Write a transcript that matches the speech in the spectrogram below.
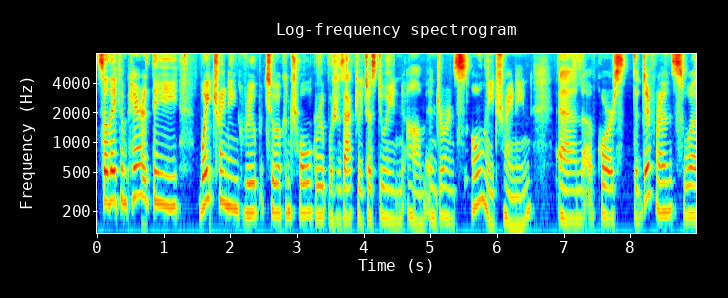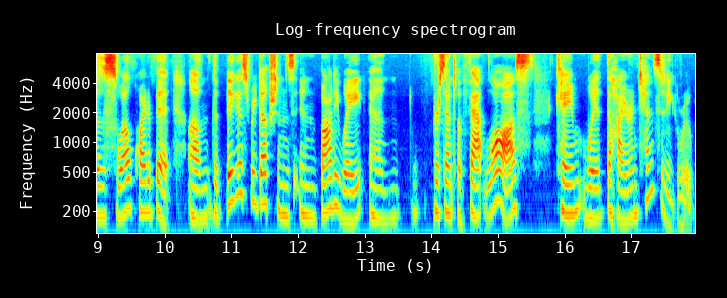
So they compared the weight training group to a control group, which is actually just doing um, endurance only training. And of course, the difference was, well, quite a bit. Um, the biggest reductions in body weight and percent of fat loss came with the higher intensity group.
